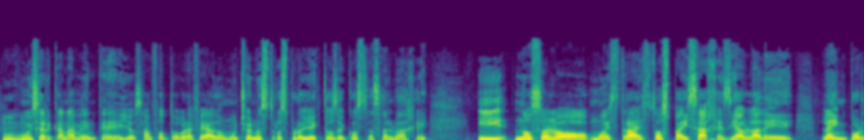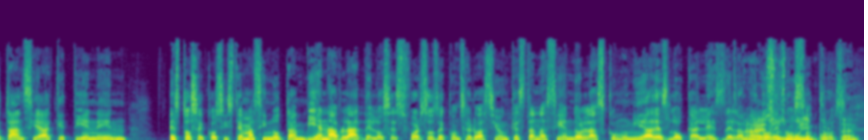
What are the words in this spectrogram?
muy cercanamente. Ellos han fotografiado mucho nuestros proyectos de Costa Salvaje. Y no solo muestra estos paisajes y habla de la importancia que tienen estos ecosistemas, sino también habla de los esfuerzos de conservación que están haciendo las comunidades locales de la ah, mano de nosotros. muy importante.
